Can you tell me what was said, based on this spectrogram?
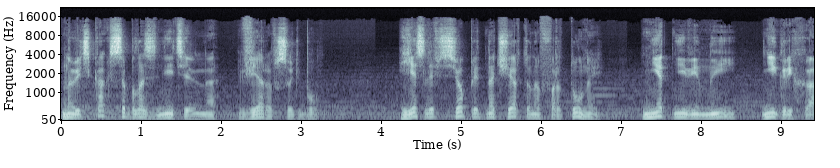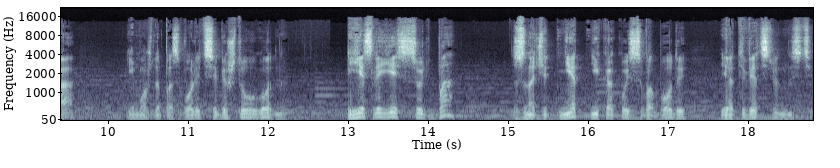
Но ведь как соблазнительна вера в судьбу. Если все предначертано фортуной, нет ни вины, ни греха, и можно позволить себе что угодно. Если есть судьба, значит нет никакой свободы и ответственности.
